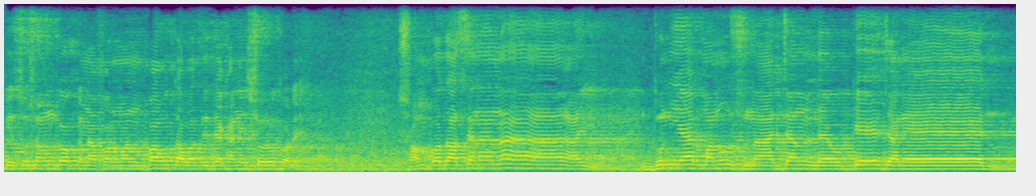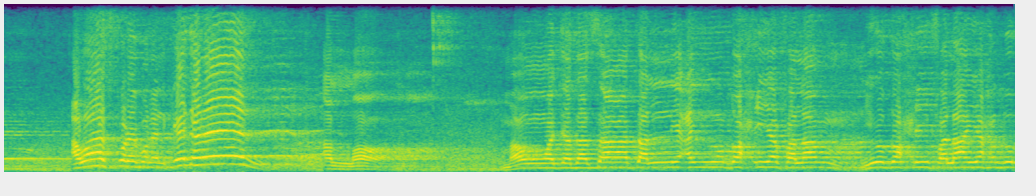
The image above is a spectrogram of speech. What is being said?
কিছু সংখ্যক নাফরমান বাউতাবাজি দেখানি শুরু করে। সম্পদ আছে না নাই? দুনিয়ার মানুষ না জানলেও কে জানেন? আওয়াজ করে বলেন, কে জানেন? আল্লাহ। من وجد ساعة لأن يضحي فلم يضحي فلا يحضر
